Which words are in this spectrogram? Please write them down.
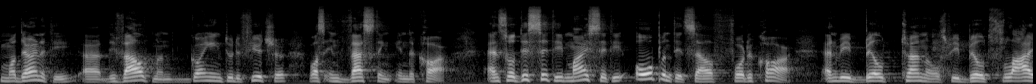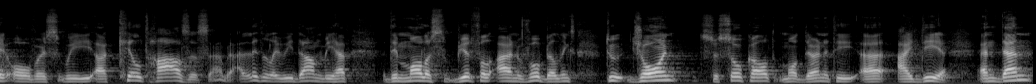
modernity, uh, development, going into the future, was investing in the car. And so this city, my city, opened itself for the car. And we built tunnels, we built flyovers, we uh, killed houses. Uh, literally, we done. We have demolished beautiful Art Nouveau buildings to join the so-called modernity uh, idea. And then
